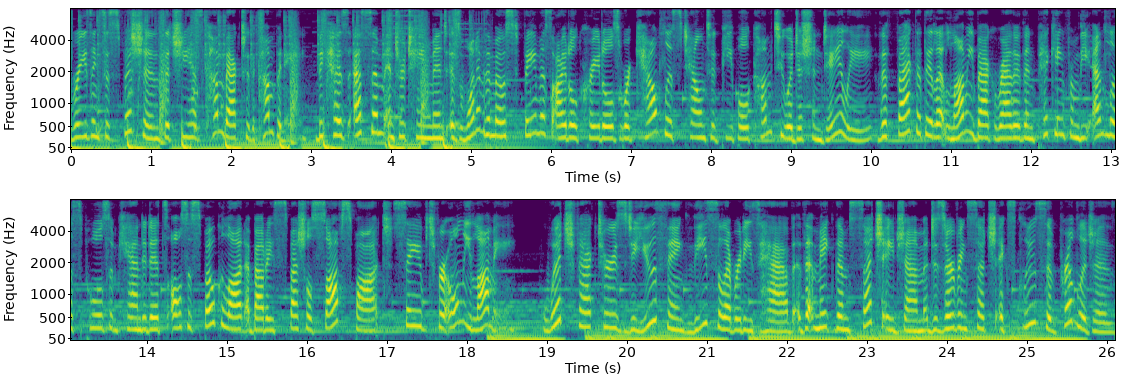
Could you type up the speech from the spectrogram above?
raising suspicions that she has come back to the company. Because SM Entertainment is one of the most famous idol cradles where countless talented people come to audition daily, the fact that they let Lami back rather than picking from the endless pools of candidates also spoke a lot about a special soft spot saved for only Lami. Which factors do you think these celebrities have that make them such a gem deserving such exclusive privileges?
